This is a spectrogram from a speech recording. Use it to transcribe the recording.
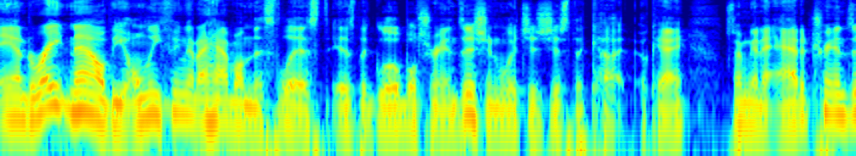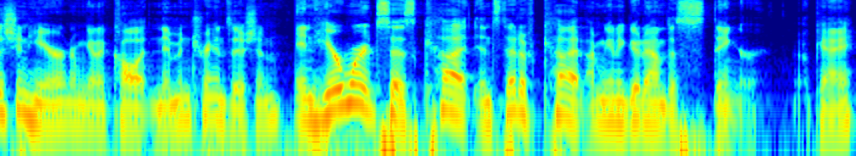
and right now, the only thing that I have on this list is the global transition, which is just the cut, okay? So I'm gonna add a transition here, and I'm gonna call it Nimin transition. And here where it says cut, instead of cut, I'm gonna go down to stinger, okay?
